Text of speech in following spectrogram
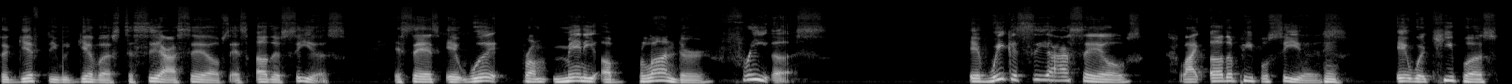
the gifty would give us to see ourselves as others see us. It says it would from many a blunder free us. If we could see ourselves like other people see us, Hmm. it would keep us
